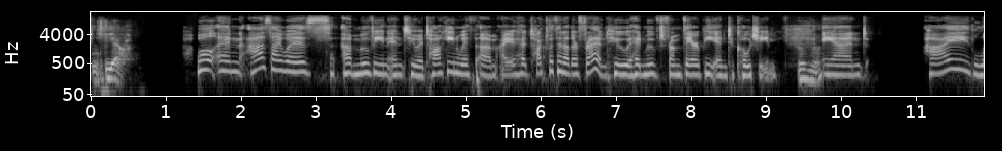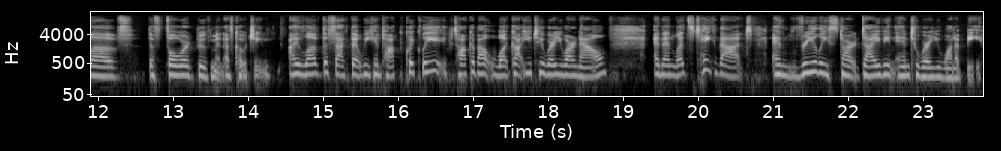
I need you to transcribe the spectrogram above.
But- yeah. Well, and as I was uh, moving into and talking with, um, I had talked with another friend who had moved from therapy into coaching. Mhm. And I love the forward movement of coaching. I love the fact that we can talk quickly, talk about what got you to where you are now. And then let's take that and really start diving into where you want to be.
